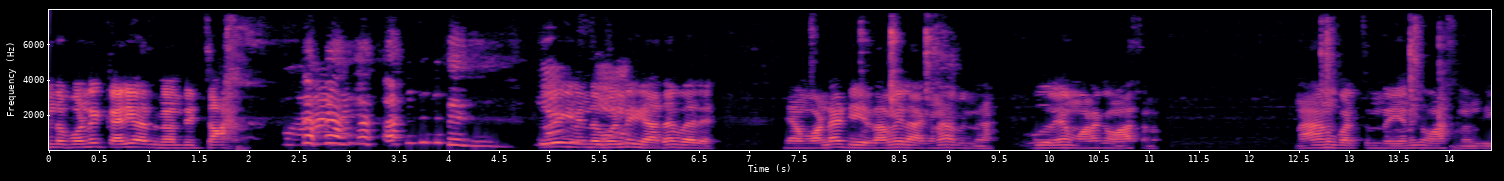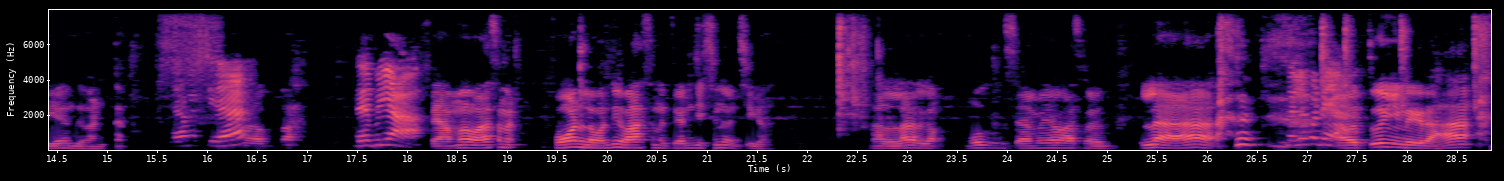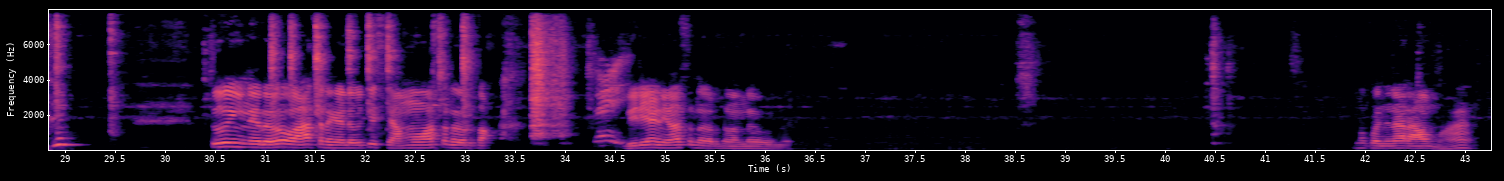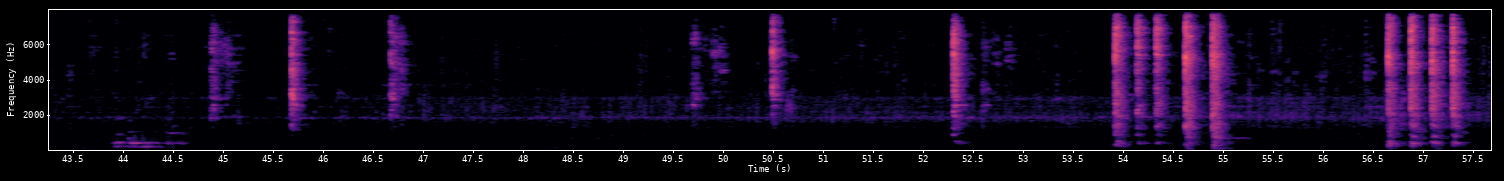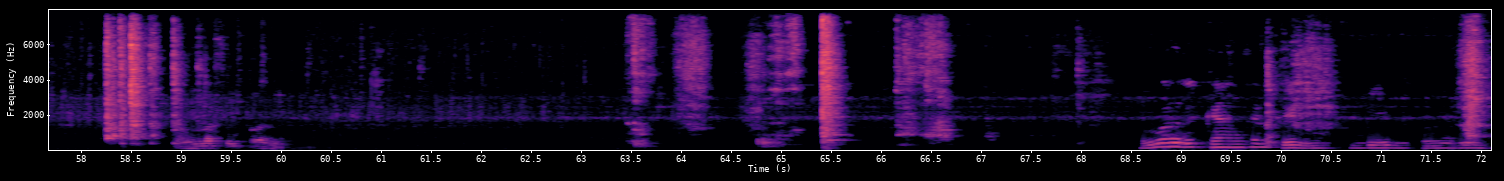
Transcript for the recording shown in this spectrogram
இந்த பொண்ணுக்கு கறி வாசனை வந்துச்சான் தூங்கின இந்த பொண்ணுக்கு அதான் பாரு. என் பொண்டாட்டி சமையல் ஆக்குனா அப்படின்னா ஊரே மணக்கம் வாசனை நானும் படுத்திருந்தேன் எனக்கும் வாசனை வந்து ஏந்து வந்துட்டேன். செம்ம வாசனை. ஃபோனில் வந்து வாசனை தெரிஞ்சிச்சுன்னு வச்சுக்க. நல்லா இருக்கும். மூக்குக்கு செம்மையா வாசனை. இல்ல அவ தூங்கினுக்கிறா தூங்கினுறவ வாசனை கண்டுபிடிச்சு செம்ம வாசனை வருதான். பிரியாணி வாசனை வருது நல்லா ஒண்ணு. இன்னும் கொஞ்ச நேரம் ஆகுமா? நல்லா இருக்கு. ஒரு காதல் பெண் வீடு போகும்.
